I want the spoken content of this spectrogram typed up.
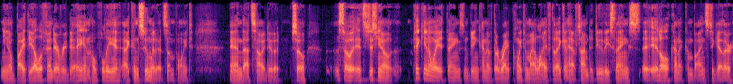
you know bite the elephant every day, and hopefully I consume it at some point, and that's how I do it. So, so it's just you know picking away at things and being kind of the right point in my life that I can have time to do these things. It all kind of combines together,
